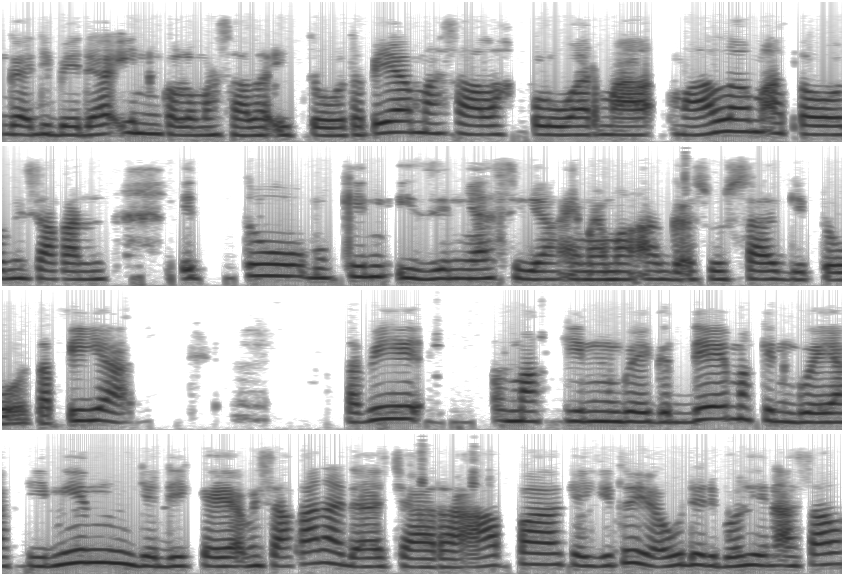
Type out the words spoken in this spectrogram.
nggak dibedain kalau masalah itu. Tapi ya masalah keluar ma malam atau misalkan itu mungkin izinnya sih yang memang agak susah gitu. Tapi ya tapi makin gue gede makin gue yakinin jadi kayak misalkan ada acara apa kayak gitu ya udah dibolehin. Asal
